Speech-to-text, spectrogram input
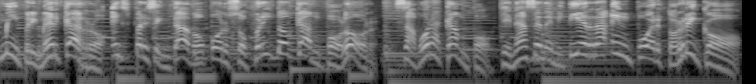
Mi primer carro es presentado por Sofrito Campolor. Sabor a campo que nace de mi tierra en Puerto Rico.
